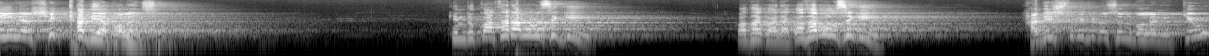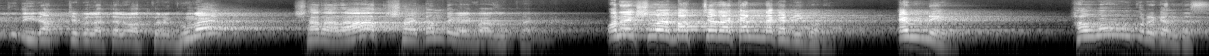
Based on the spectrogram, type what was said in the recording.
দিনের শিক্ষা দিয়ে পলাইছে। কিন্তু কথাটা বলছে কি? কথা কয় না, কথা বলছে কি? হাদিস শরীফ রসুল বলেন, কেউ যদি রাত্রিবেলা তেলাওয়াত করে ঘুমায়, সারা রাত শয়তান থেকে হেফাজত রাখবে। অনেক সময় বাচ্চারা কান্নাকাটি করে। এমনি হাউমাউ করে কান্দেছে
